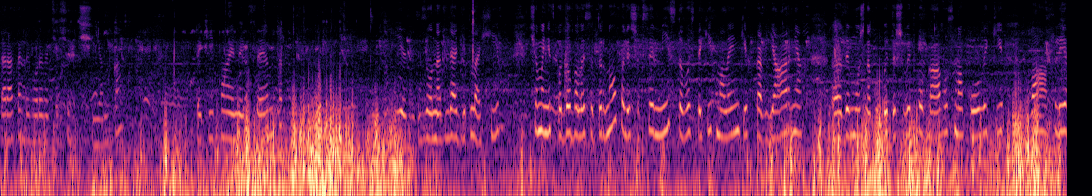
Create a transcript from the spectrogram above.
Тараса Григоровича Шевченка. Такий файний центр. Є зона для дітлахів. Що мені сподобалось у Тернополі, що все місто в ось таких маленьких кав'ярнях, е, де можна купити швидко каву, смаколики, вафлі,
